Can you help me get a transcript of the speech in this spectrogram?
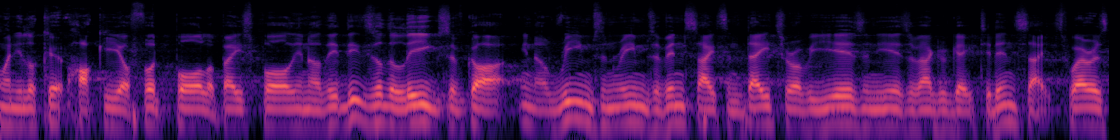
when you look at hockey or football or baseball, you know, the, these other leagues have got, you know, reams and reams of insights and data over years and years of aggregated insights. Whereas,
